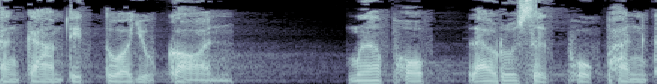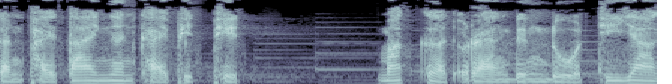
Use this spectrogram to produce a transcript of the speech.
ทางกามติดตัวอยู่ก่อน เมื่อพบแล้วรู้สึกผูกพันกันภายใต้เงื่อนไขผิดๆ มักเกิดแรงดึงดูดที่ยาก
